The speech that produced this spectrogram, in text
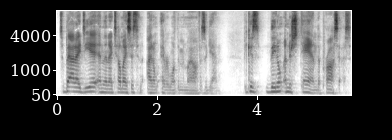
it's a bad idea. And then I tell my assistant, I don't ever want them in my office again because they don't understand the process.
